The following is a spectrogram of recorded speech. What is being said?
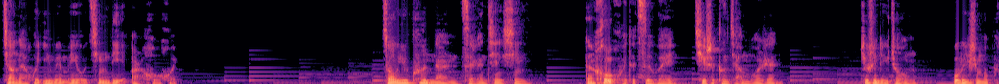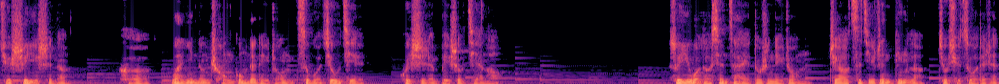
将来会因为没有经历而后悔。遭遇困难自然艰辛，但后悔的滋味其实更加磨人。就是那种“我为什么不去试一试呢？”和“万一能成功”的那种自我纠结，会使人备受煎熬。所以我到现在都是那种只要自己认定了就去做的人，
